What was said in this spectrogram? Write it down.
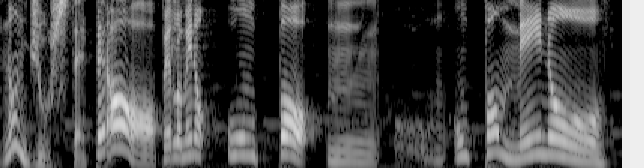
non giuste, però perlomeno un po', mm, un po' meno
